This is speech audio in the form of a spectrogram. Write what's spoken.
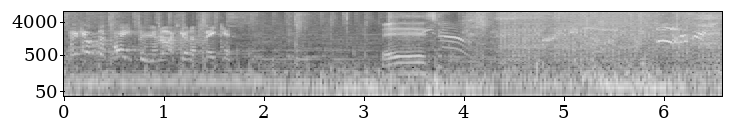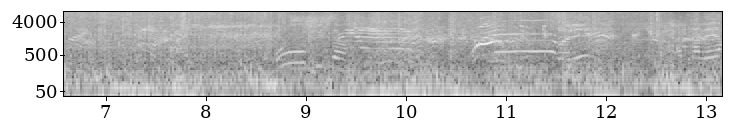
Pick up the pace or you're not gonna make it. Mais c'est bon. Oh putain Il faut aller. À travers.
